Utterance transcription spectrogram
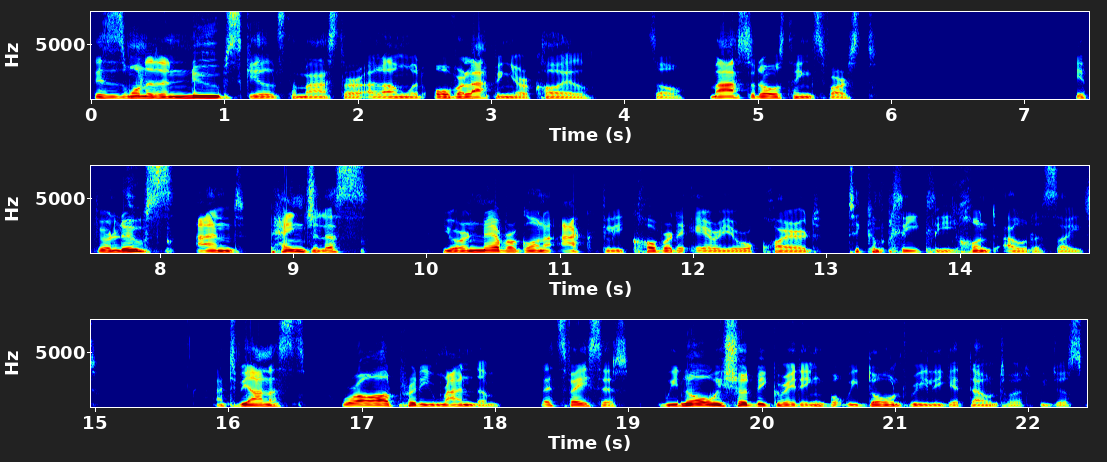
This is one of the noob skills to master, along with overlapping your coil. So master those things first. If you're loose and pendulous, you are never going to accurately cover the area required to completely hunt out a site. And to be honest, we're all pretty random. Let's face it, we know we should be gridding, but we don't really get down to it. We just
